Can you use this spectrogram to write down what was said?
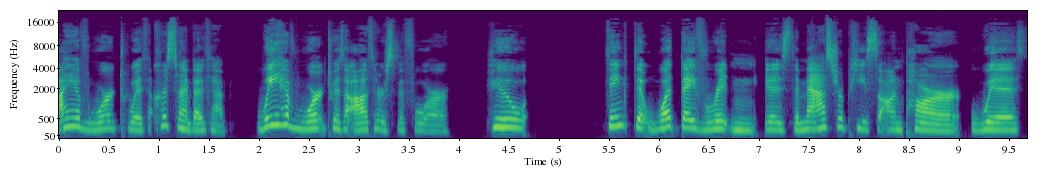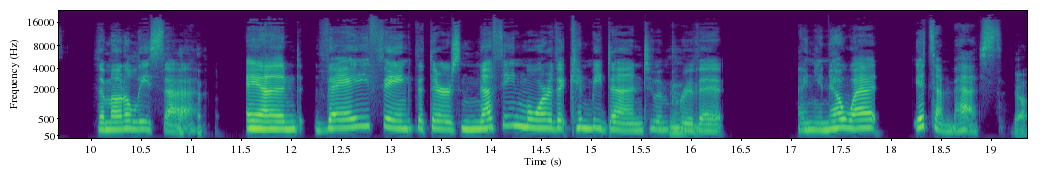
I have worked with, Chris and I both have, we have worked with authors before who think that what they've written is the masterpiece on par with the Mona Lisa. and they think that there's nothing more that can be done to improve Mhm. it. And you know what? It's a mess. Yeah.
